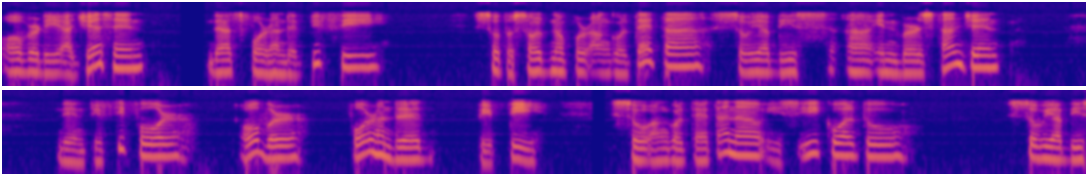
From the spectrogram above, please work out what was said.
over the adjacent, that's 450. So to solve now for angle theta, so we have this uh, inverse tangent, then 54 over 450. So angle theta now is equal to, so we have this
